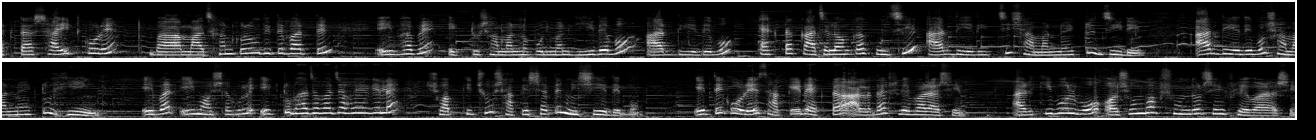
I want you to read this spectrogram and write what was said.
একটা সাইড করে বা মাঝখান করেও দিতে পারতেন। এইভাবে একটু সামান্য পরিমাণ ঘি দেব আর দিয়ে দেব একটা কাঁচা লঙ্কা কুচি আর দিয়ে দিচ্ছি সামান্য একটু জিরে আর দিয়ে দেব সামান্য একটু হিং। এবার এই মশলাগুলো একটু ভাজা ভাজা হয়ে গেলে সব কিছু শাকের সাথে মিশিয়ে দেবো। এতে করে শাকের একটা আলাদা ফ্লেভার আসে। আর কি বলব, অসম্ভব সুন্দর সেই ফ্লেভার আসে।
